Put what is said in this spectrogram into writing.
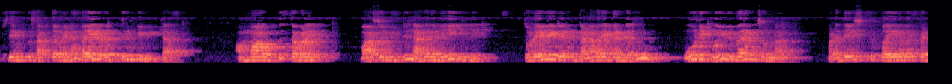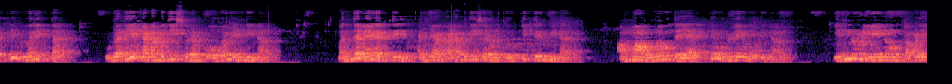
செருப்பு சப்தம் என பைரவர் திரும்பி விட்டார் அம்மாவுக்கு கவலை. வாசல் விட்டு நகரவே இல்லை. தொலைவே வரும் கணவரை கண்டதும் ஓடிப்போய் விவரம் சொன்னாள். வடதேசத்து பைரவர் பற்றி விவரித்தார். உடனே கணபதீஸ்வரம் போக வேண்டினாள் வந்த வேகத்தில் ஐயா கணபதீஸ்வரம் தூக்கி திரும்பினார். அம்மா உணவு தயாரிக்க உள்ளே ஓடினாள். என்னுள் ஏனோ கவலை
